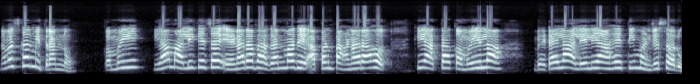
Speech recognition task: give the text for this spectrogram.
नमस्कार मित्रांनो. कमळी ह्या मालिकेच्या येणाऱ्या भागांमध्ये आपण पाहणार आहोत की आता कमळीला भेटायला आलेली आहे ती म्हणजे सरू.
